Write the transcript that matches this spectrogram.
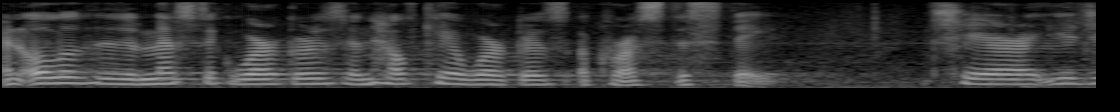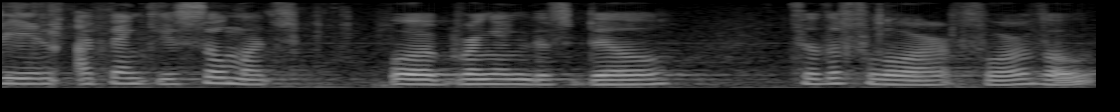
and all of the domestic workers and healthcare workers across the state. Chair Eugene, I thank you so much for bringing this bill to the floor for a vote.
